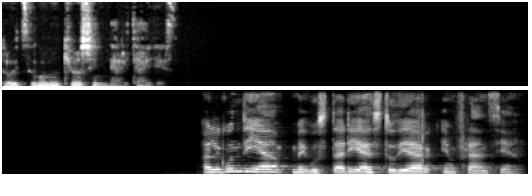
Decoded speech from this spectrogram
ドイツ語の教師になりたいです。 Algún día me gustaría estudiar en Francia.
